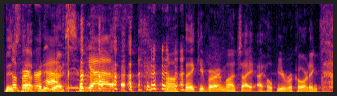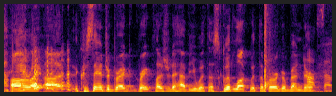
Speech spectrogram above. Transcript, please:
this the happening, hat. right? yes. Uh, thank you very much. I, I hope you're recording. All right, uh, Cassandra, Gregg, great pleasure to have you with us. Good luck with the burger bender. Awesome.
